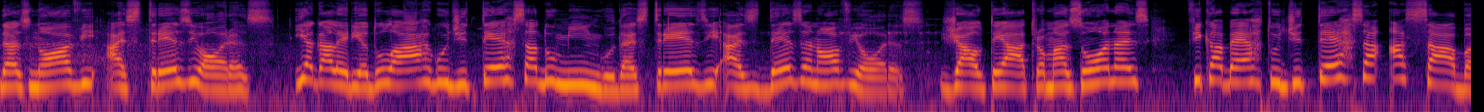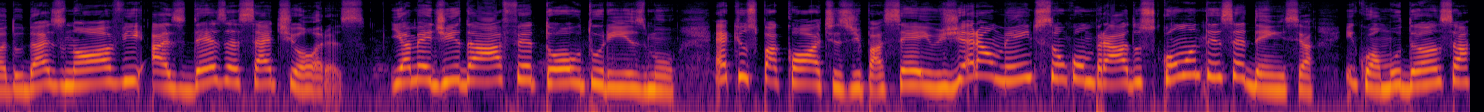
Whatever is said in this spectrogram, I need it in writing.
das 9 às 13 horas. E a Galeria do Largo, de terça a domingo, das 13 às 19 horas. Já o Teatro Amazonas, fica aberto de terça a sábado, das 9 às 17 horas. E a medida afetou o turismo. É que os pacotes de passeio geralmente são comprados com antecedência e com a mudança,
